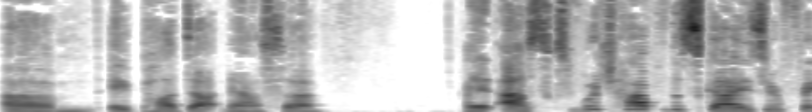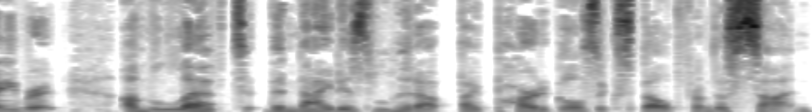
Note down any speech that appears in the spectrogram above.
um, apod.nasa. It asks, which half of the sky is your favorite? On the left, the night is lit up by particles expelled from the sun.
